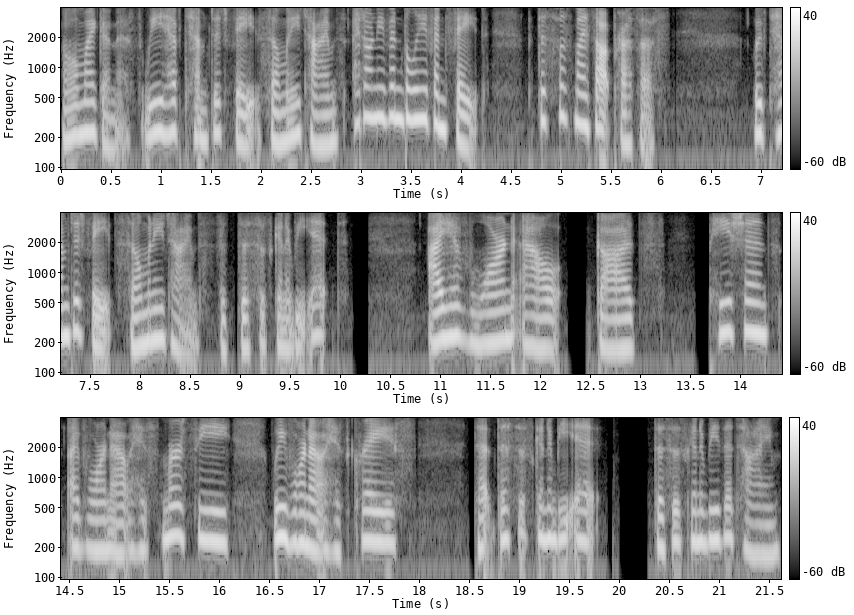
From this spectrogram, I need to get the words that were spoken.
oh my goodness, we have tempted fate so many times. I don't even believe in fate, but this was my thought process. We've tempted fate so many times that this is going to be it. I have worn out God's patience. I've worn out His mercy. We've worn out His grace. That this is going to be it. This is going to be the time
